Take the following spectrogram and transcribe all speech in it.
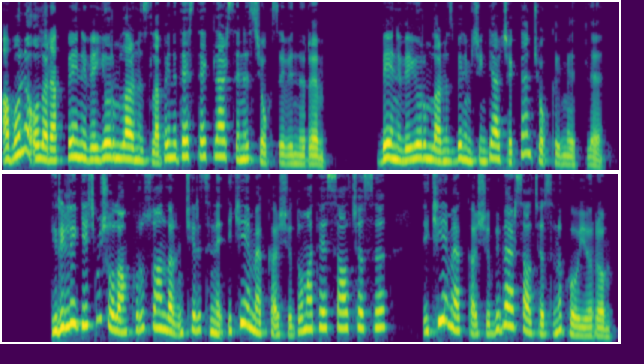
abone olarak beğeni ve yorumlarınızla beni desteklerseniz çok sevinirim. Beğeni ve yorumlarınız benim için gerçekten çok kıymetli. Dirili geçmiş olan kuru soğanların içerisine 2 yemek kaşığı domates salçası, 2 yemek kaşığı biber salçasını koyuyorum.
